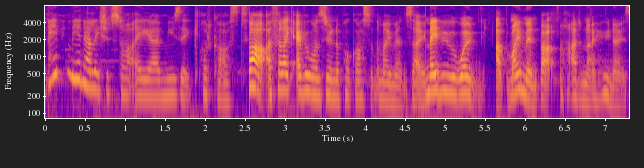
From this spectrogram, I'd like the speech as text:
maybe me and Ellie should start a uh, music podcast. But I feel like everyone's doing a podcast at the moment, so maybe we won't at the moment. But I don't know. Who knows?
